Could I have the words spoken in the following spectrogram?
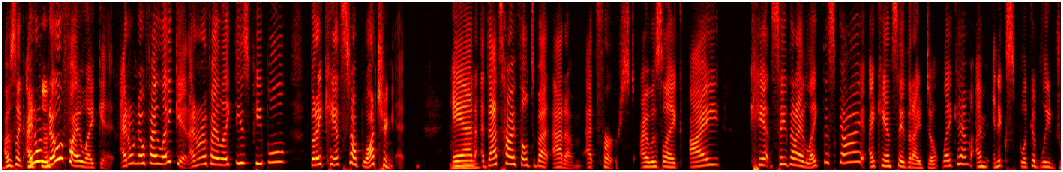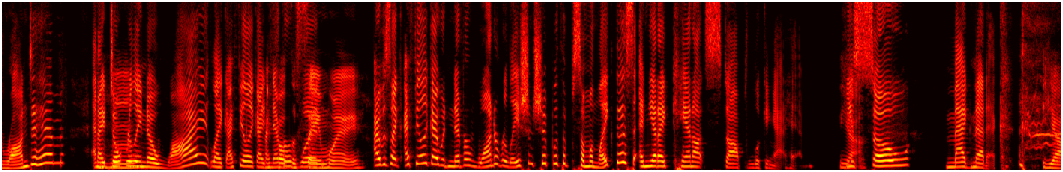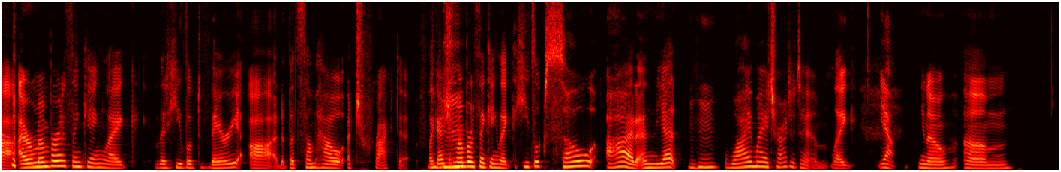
I was like, I don't know if I like it. I don't know if I like it. I don't know if I like these people, but I can't stop watching it. Mm-hmm. And that's how I felt about Adam at first. I was like, I can't say that I like this guy. I can't say that I don't like him. I'm inexplicably drawn to him and mm-hmm. I don't really mm-hmm. know why. Like I feel like I, I never the would, same way. I was like I feel like I would never want a relationship with someone like this and yet I cannot stop looking at him. Yeah. He's so magnetic. yeah, I remember thinking like that he looked very odd but somehow attractive like mm-hmm. i just mm-hmm. remember thinking like he looks so odd and yet mm-hmm. why am i attracted to him like yeah you know um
